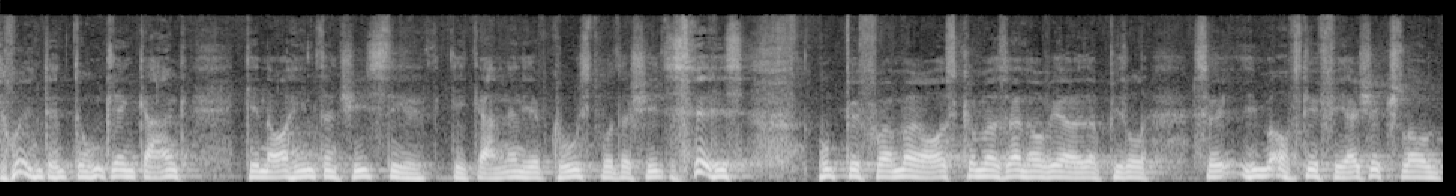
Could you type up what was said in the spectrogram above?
in den dunklen Gang genau hinter den Schiedsrichter gegangen. Ich habe gewusst, wo der Schiedsrichter ist. Und bevor wir rausgekommen sind, habe ich halt ein bisschen so immer auf die Ferse geschlagen.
